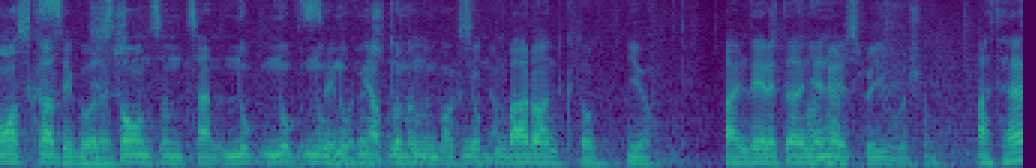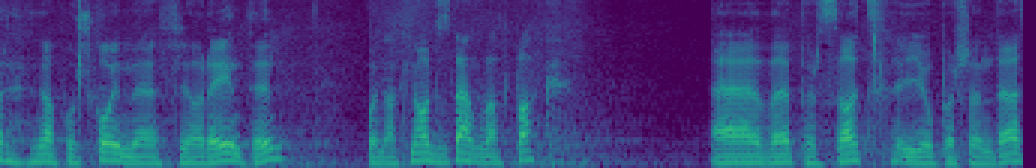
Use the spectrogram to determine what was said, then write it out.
maskat, distancën, nuk nuk nuk nuk mjafton vetëm vaksina. Nuk mbaron këtu. Jo. Faleminderit edhe një herë. Atëherë, na po shkojmë me Florentin, Po na knaqë zemrat pak edhe për sot ju përshëndes.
